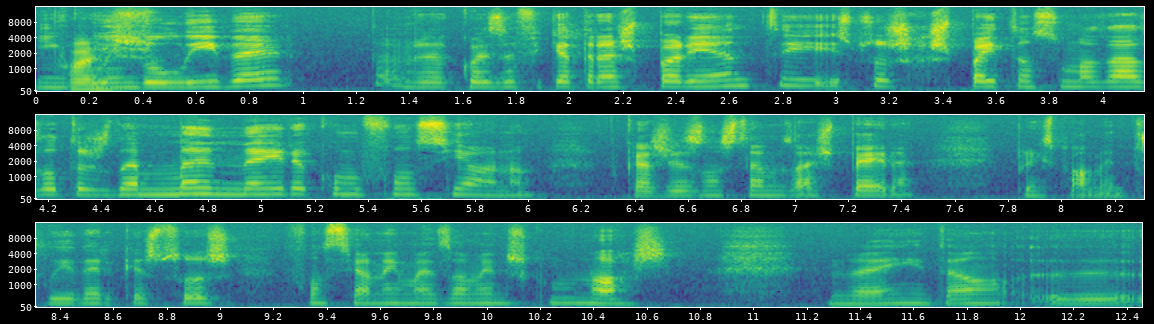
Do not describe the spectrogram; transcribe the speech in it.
incluindo pois. o líder, a coisa fica transparente e as pessoas respeitam-se umas às outras da maneira como funcionam. Porque às vezes nós estamos à espera, principalmente o líder, que as pessoas funcionem mais ou menos como nós. Não é? Então, eh,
